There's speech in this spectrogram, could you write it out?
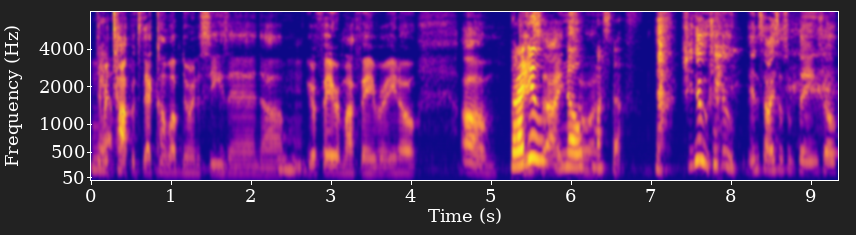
different Yeah. Mm-hmm. topics that come up during the season. Um, Your favorite, my favorite. You know. Um, But I do know on- my stuff. she do, she do. Insights on some things. So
